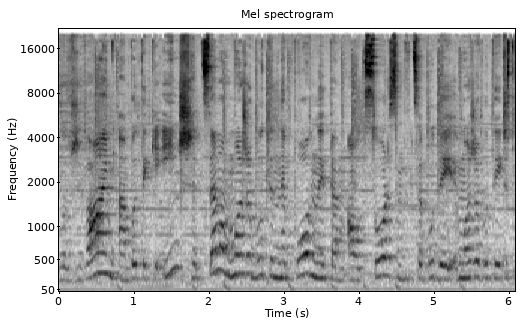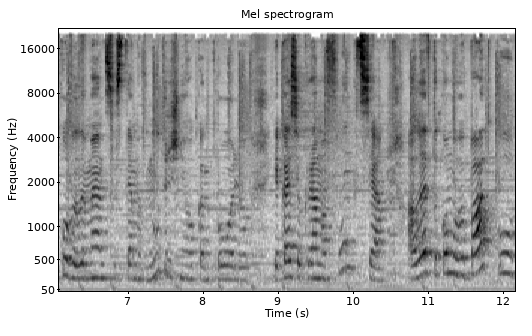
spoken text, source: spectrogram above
зловживань або таке інше. Це може бути не повний там аутсорсинг, це буде може бути частковий елемент системи внутрішнього контролю, якась окрема функція. Але в такому випадку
